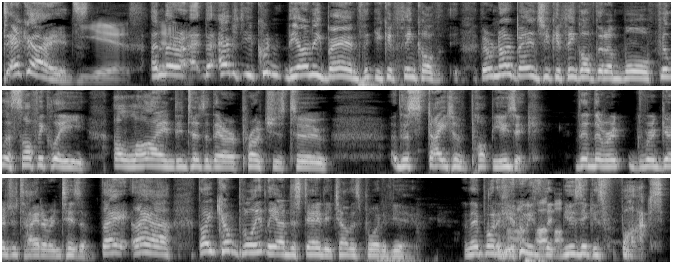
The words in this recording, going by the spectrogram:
decades. Yes, And there, are, the you couldn't. The only bands that you could think of, there are no bands you could think of that are more philosophically aligned in terms of their approaches to the state of pop music than the Re- Regurgitator and Tism. They, they are, they completely understand each other's point of view, and their point of view is that uh-uh. music is fucked,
